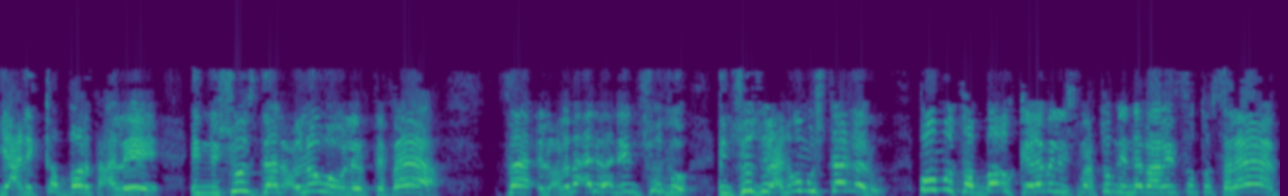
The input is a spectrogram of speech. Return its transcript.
يعني اتكبرت عليه. النشوز ده العلو والارتفاع. فالعلماء قالوا يعني انشزوا انشزوا يعني قوموا اشتغلوا قوموا طبقوا الكلام اللي سمعتوه من النبي عليه الصلاة والسلام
